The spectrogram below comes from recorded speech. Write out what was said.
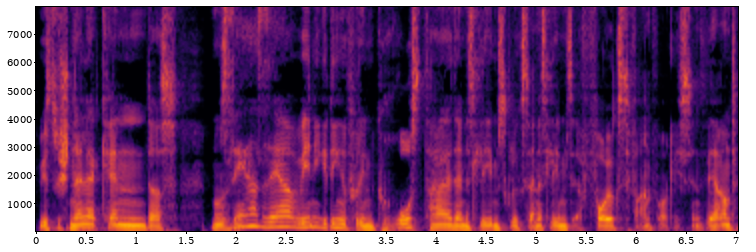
wirst du schnell erkennen, dass nur sehr, sehr wenige Dinge für den Großteil deines Lebensglücks, deines Lebenserfolgs verantwortlich sind, während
